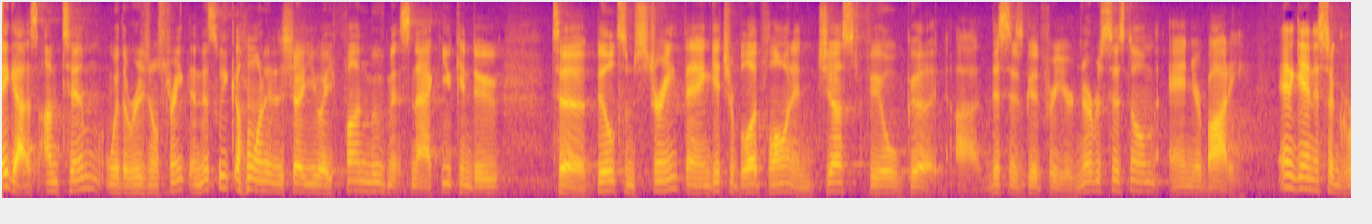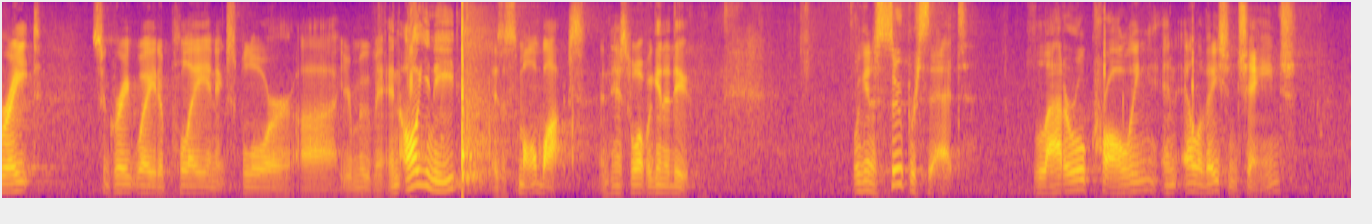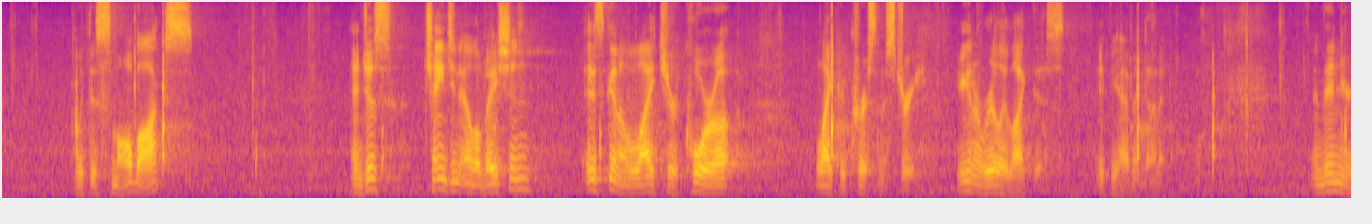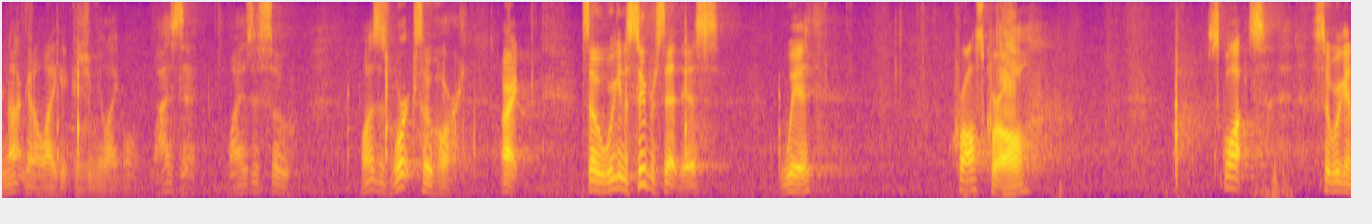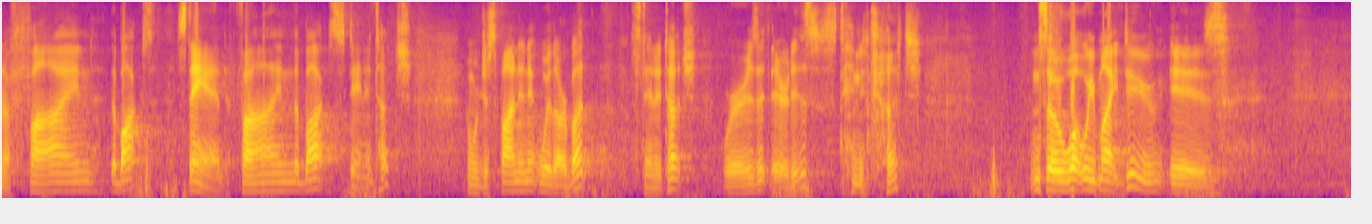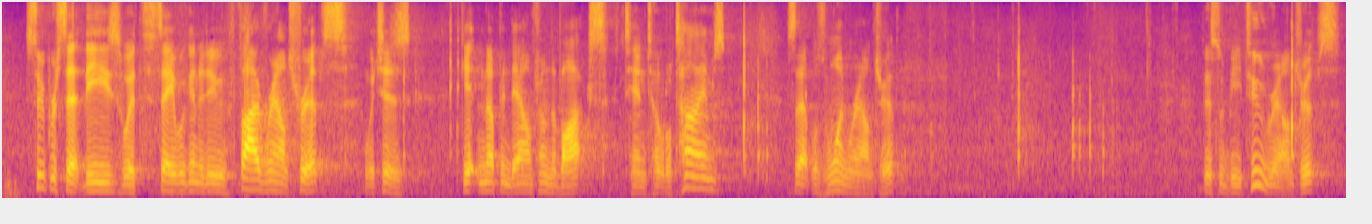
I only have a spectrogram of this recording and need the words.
Hey guys, I'm Tim with Original Strength and this week I wanted to show you a fun movement snack you can do to build some strength and get your blood flowing and just feel good. Uh, this is good for your nervous system and your body. And again, it's a great, it's a great way to play and explore uh, your movement. And all you need is a small box. And here's what we're gonna do. We're gonna superset lateral crawling and elevation change with this small box. And just changing elevation is gonna light your core up like a Christmas tree. You're gonna really like this if you haven't done it. And then you're not gonna like it because you'll be like, well, why is that? Why is this so, why does this work so hard? All right, so we're gonna superset this with cross crawl squats. So we're gonna find the box, stand, find the box, stand and touch. And we're just finding it with our butt, stand and touch. Where is it? There it is, stand and touch. And so what we might do is superset these with, say we're gonna do five round trips, which is getting up and down from the box 10 total times. So that was one round trip. This would be two round trips.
